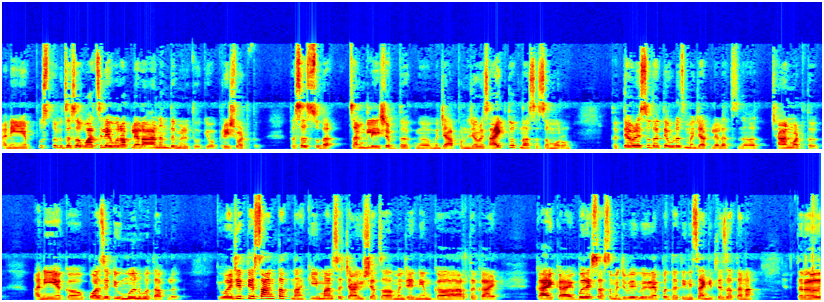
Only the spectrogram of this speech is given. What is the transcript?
आणि पुस्तक जसं वाचल्यावर आपल्याला आनंद मिळतो किंवा फ्रेश वाटतं तसंच सुद्धा चांगले शब्द म्हणजे आपण ज्यावेळेस ऐकतोत ना असं समोरून तर त्यावेळेस सुद्धा तेवढंच म्हणजे आपल्याला छान वाटतं. आणि एक पॉझिटिव्ह मन होतं आपलं. किंवा जे ते सांगतात ना की माणसाच्या आयुष्याचा म्हणजे नेमका अर्थ काय काय काय? बरेचसं असं म्हणजे वेगवेगळ्या पद्धतीने सांगितलं जातं ना. तर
